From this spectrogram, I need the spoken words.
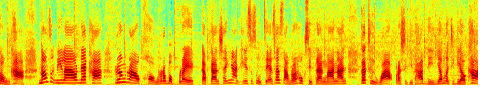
ส่งค่ะ นอกจากนี้แล้วนะคะ เรื่องราวของระบบเบรก กับการใช้งาน Isuzu GX 360 แรงม้านั้น ก็ถือว่าประสิทธิภาพดีเยี่ยมเลยทีเดียวค่ะ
